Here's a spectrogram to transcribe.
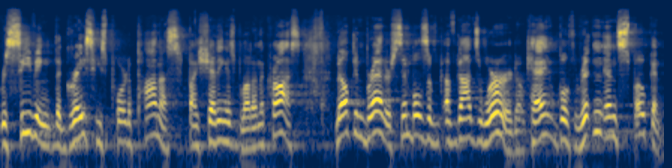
receiving the grace He's poured upon us by shedding His blood on the cross. Milk and bread are symbols of, of God's word, okay? Both written and spoken.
